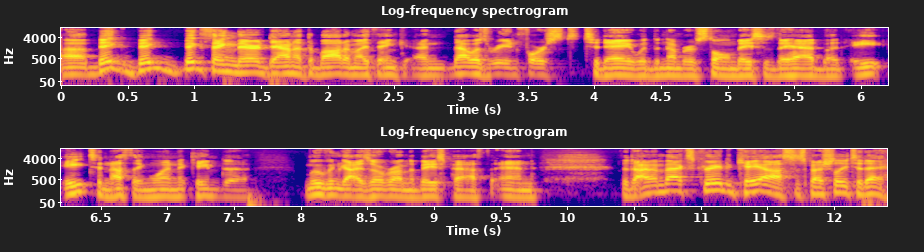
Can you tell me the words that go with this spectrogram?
uh, big, big, big thing there down at the bottom, I think, and that was reinforced today with the number of stolen bases they had. But eight, eight to nothing when it came to moving guys over on the base path, and the Diamondbacks created chaos, especially today.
